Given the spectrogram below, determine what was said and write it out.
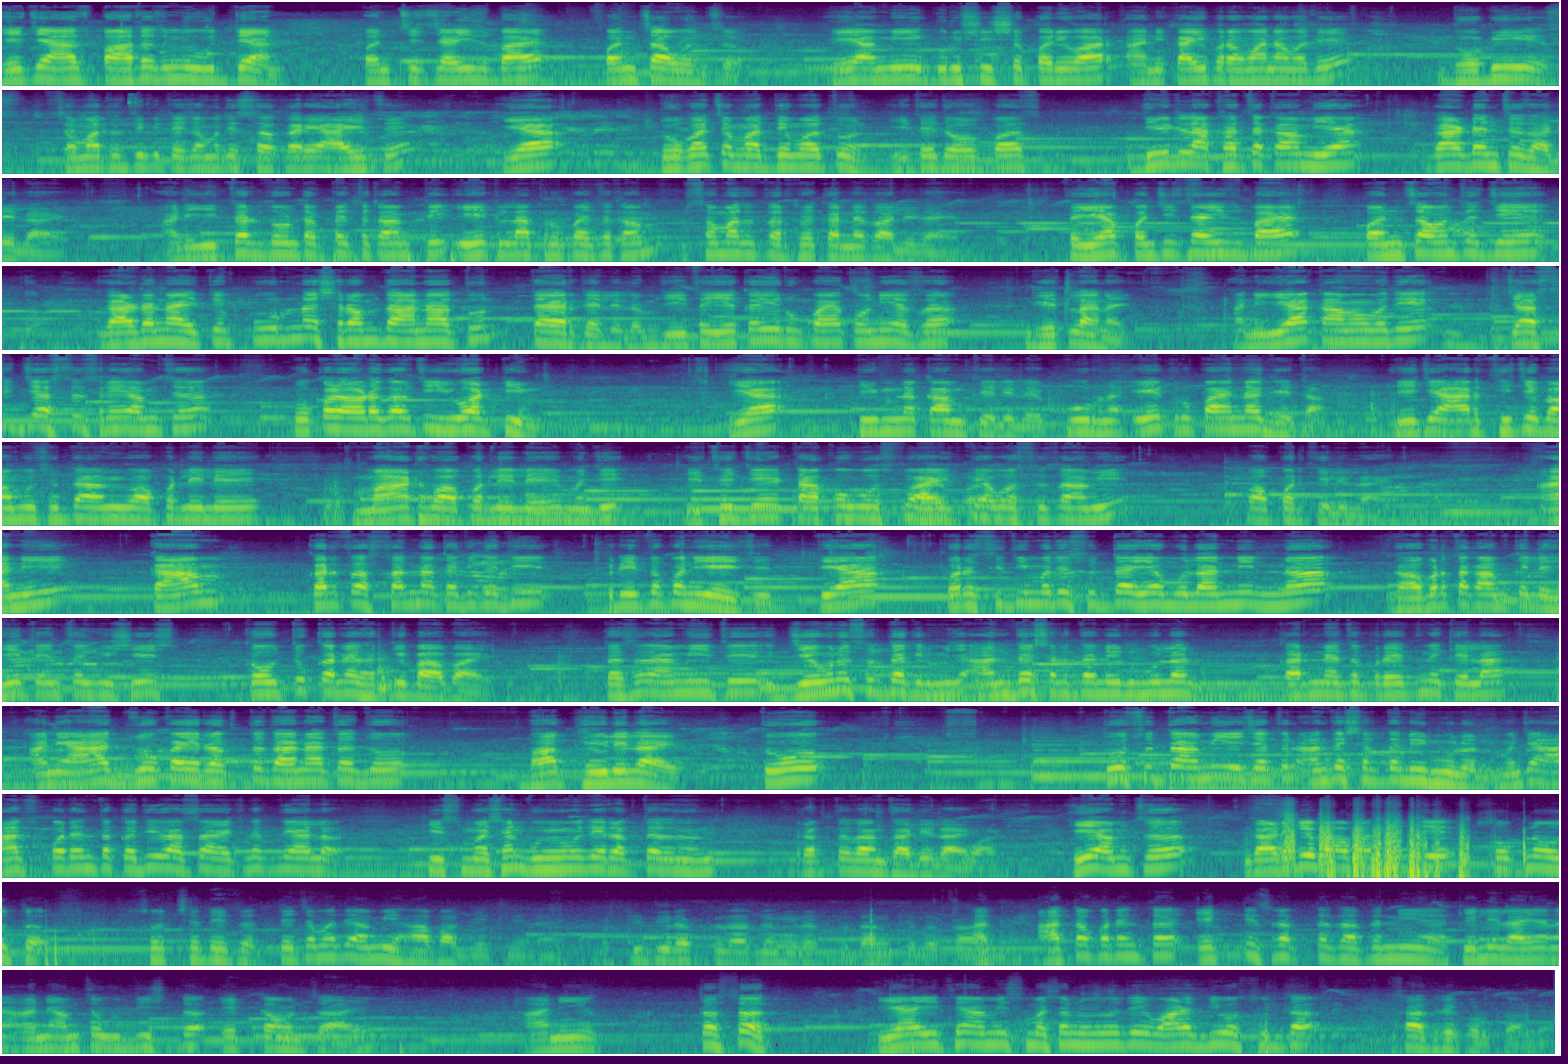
हे जे आज पाहता तुम्ही उद्यान पंचेचाळीस बाय पंचावन्नचं हे आम्ही गुरुशिष्य परिवार आणि काही प्रमाणामध्ये धोबी समाजाचे बी त्याच्यामध्ये सहकार्य आहेच ते. या दोघांच्या माध्यमातून इथे जवळपास दीड लाखाचं काम या गार्डनचं झालेलं आहे. आणि इतर दोन टप्प्याचं काम ते एक लाख रुपयाचं काम समाजातर्फे करण्यात आलेलं आहे. तर या पंचेचाळीस बाय पंचावन्नचं जे गार्डन आहे ते पूर्ण श्रमदानातून तयार केलेलं म्हणजे इथं एकही रुपया कोणी असा घेतला नाही. आणि या कामामध्ये जास्तीत जास्त श्रेय आमचं कोकळ अडगावची युवा टीम या टीमनं काम केलेलं आहे. पूर्ण एक रुपया न घेता. हे जे आरतीचे बांबूसुद्धा आम्ही वापरलेले माठ वापरलेले म्हणजे इथे जे टाकाऊ वस्तू आहेत त्या वस्तूचा आम्ही वापर केलेला आहे. आणि काम करत असताना कधी कधी प्रेत पण यायचे. त्या परिस्थितीमध्ये सुद्धा या मुलांनी न घाबरता काम केले हे त्यांचं विशेष कौतुक करण्यासारखी बाब आहे. तसंच आम्ही इथे जेवणंसुद्धा केली म्हणजे अंधश्रद्धा निर्मूलन करण्याचा प्रयत्न केला. आणि आज जो काही रक्तदानाचा जो भाग ठेवलेला आहे तो तो सुद्धा आम्ही याच्यातून अंधश्रद्धा निर्मूलन म्हणजे आजपर्यंत कधीच असं ऐकण्यात नाही आलं की स्मशानभूमीमध्ये रक्तदान रक्तदान झालेलं आहे. हे आमचं गाडगे बाबांचं जे स्वप्न होतं स्वच्छतेचं त्याच्यामध्ये आम्ही हा भाग घेतलेला आहे. किती रक्तदात्यांनी रक्तदान केलं आत- आतापर्यंत एकतीस रक्तदात्यांनी केलेलं आहे आणि- आणि आमचं उद्दिष्ट एक्कावन्नचं आहे. आणि तसंच या इथे आम्ही स्मशानभूमीमध्ये वाढदिवससुद्धा साजरे करतो आम्ही.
